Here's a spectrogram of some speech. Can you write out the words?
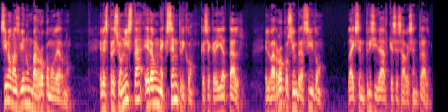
sino más bien un barroco moderno. El expresionista era un excéntrico que se creía tal. El barroco siempre ha sido la excentricidad que se sabe central.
